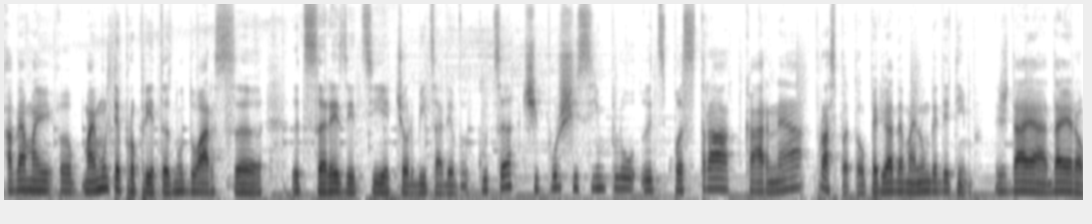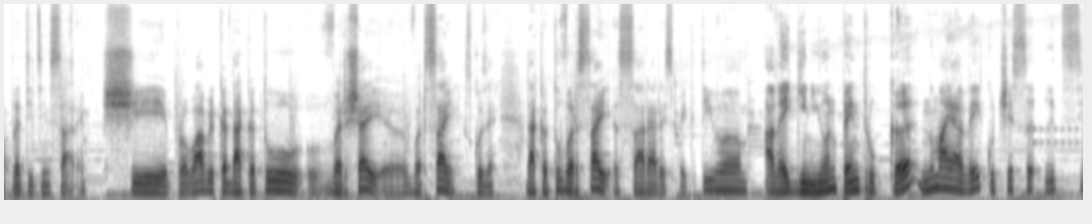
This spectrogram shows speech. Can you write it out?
avea mai, uh, mai multe proprietăți, nu doar să îți săreze ție ciorbița de văcuță, ci pur și simplu îți păstra carnea proaspătă o perioadă mai lungă de timp. Deci de-aia, de-aia erau plătiți în sare. Și probabil că dacă tu vărșai, uh, vărsai, scuze, dacă tu vărsai sarea respectivă, aveai ghinion pentru că nu mai aveai cu ce să îți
